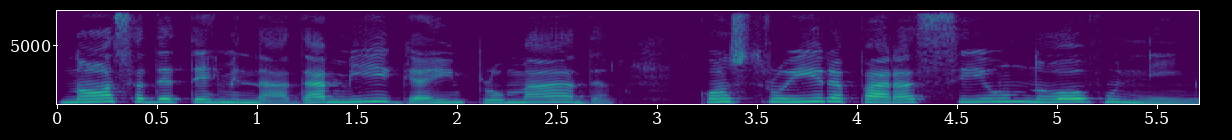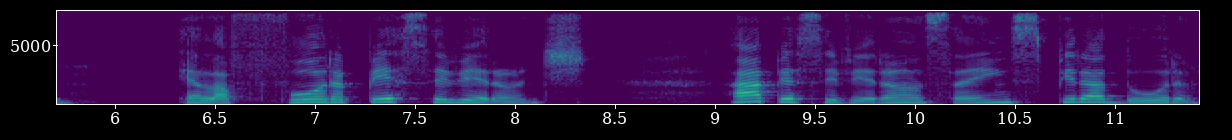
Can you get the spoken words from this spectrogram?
Nossa determinada amiga, emplumada, construíra para si um novo ninho. Ela fora perseverante. A perseverança é inspiradora.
